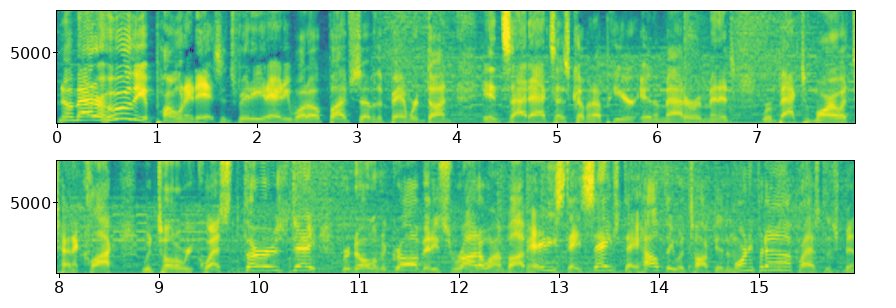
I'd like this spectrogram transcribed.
no matter who the opponent is. It's Vinny and Eddie, 1057 The Fan. We're done. Inside Access coming up here in a matter of minutes. We're back tomorrow at 10 o'clock with Total Request Thursday. For Nolan McGraw, Vinny Cerrato, I'm Bob Haney. Stay safe, stay healthy. We'll talk to you in the morning. For now, class dismissed.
